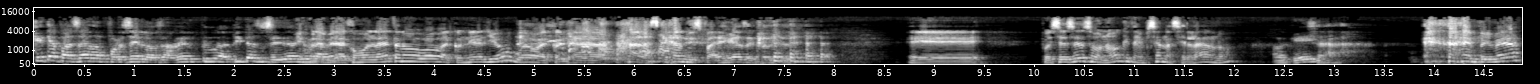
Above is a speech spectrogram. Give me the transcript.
¿Qué te ha pasado por celos? A ver, tú, ¿a ti te ha sucedido alguna Híjole, mira, vez? como la neta no me voy a balconear yo, voy a balconear a las que eran mis parejas, entonces... Eh, pues es eso, ¿no? Que te empiezan a celar, ¿no? Ok. O sea... en primera,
